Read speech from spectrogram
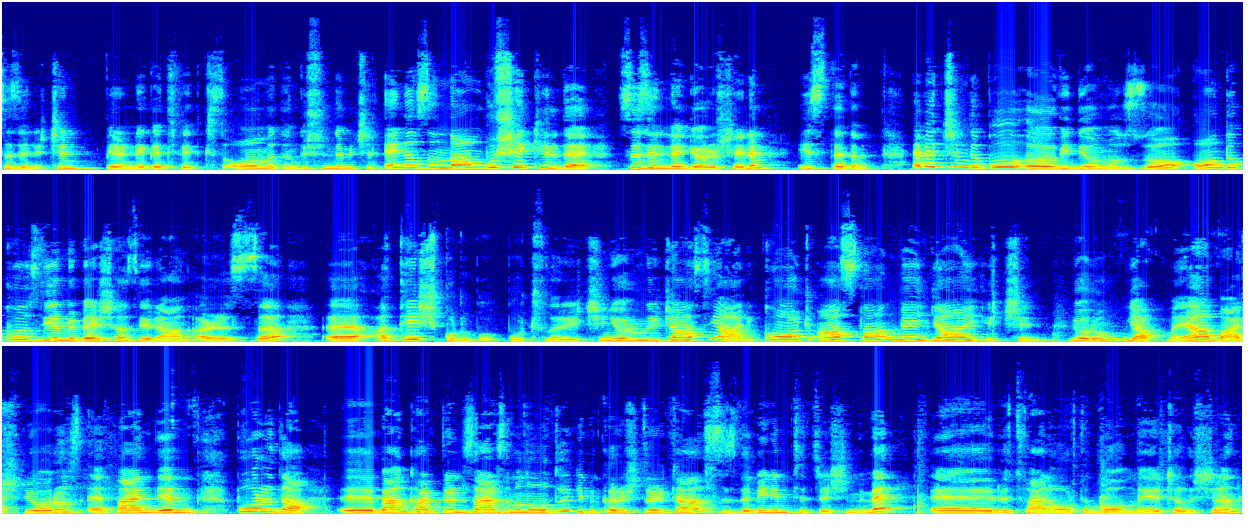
sizin için bir negatif etkisi olmadığını düşündüğüm için en azından bu şekilde sizinle görüşelim istedim. Evet şimdi bu e, videomuzu 19-25 Haziran arası e, ateş grubu burçları için yorumlayacağız. Yani koç, aslan ve yay için yorum yapmaya başlıyoruz efendim. Bu arada e, ben kartlarınızı her zaman olduğu gibi karıştırırken siz de benim titreşimime e, lütfen ortak olmaya çalışın.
